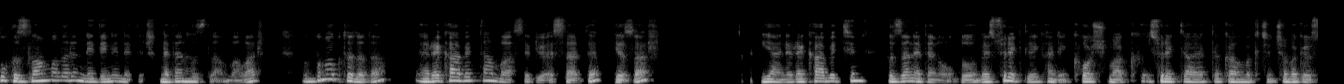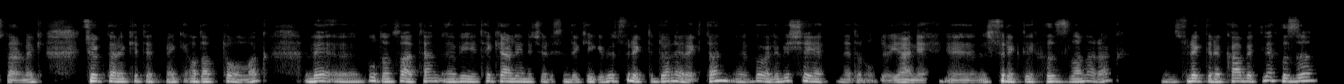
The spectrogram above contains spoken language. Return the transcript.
bu hızlanmaların nedeni nedir? Neden hızlanma var? Bu noktada da e, rekabetten bahsediyor eserde yazar. Yani rekabetin hıza neden olduğu ve sürekli hani koşmak, sürekli ayakta kalmak için çaba göstermek, sürekli hareket etmek, adapte olmak ve e, bu da zaten e, bir tekerleğin içerisindeki gibi sürekli dönerekten böyle bir şeye neden oluyor. Yani sürekli hızlanarak, sürekli rekabetle hızı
